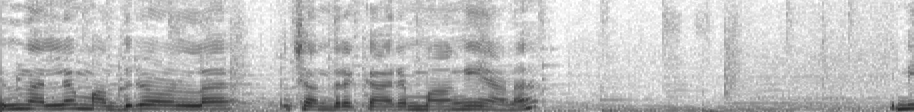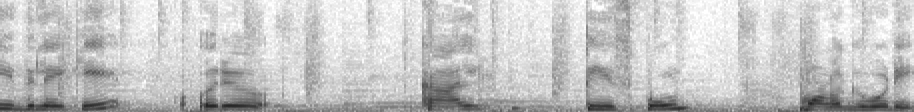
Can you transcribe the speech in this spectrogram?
ഇത് നല്ല മധുരമുള്ള ചന്ദ്രക്കാരൻ മാങ്ങയാണ്. ഇനി ഇതിലേക്ക് ഒരു കാൽ ടീസ്പൂൺ മുളക് പൊടി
